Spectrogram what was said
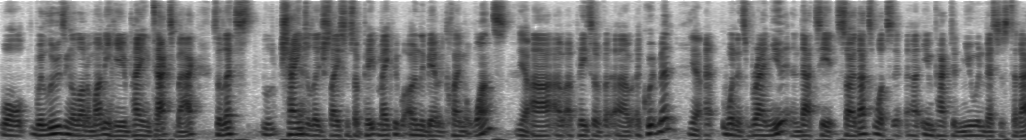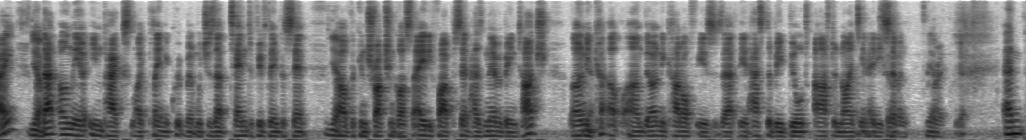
well, we're losing a lot of money here paying tax back. So let's change the legislation so pe- make people only be able to claim it once, Yeah. uh, a, a piece of uh, equipment Yeah. uh, when it's brand new, and that's it. So that's what's uh, impacted new investors today. Yeah. But that only impacts like plant equipment, which is at 10 to 15% Yeah. of the construction cost. The 85% has never been touched. The only, Yeah. cut uh, um, the only cutoff is that it has to be built after 1987. Yeah. Correct. Yeah. And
